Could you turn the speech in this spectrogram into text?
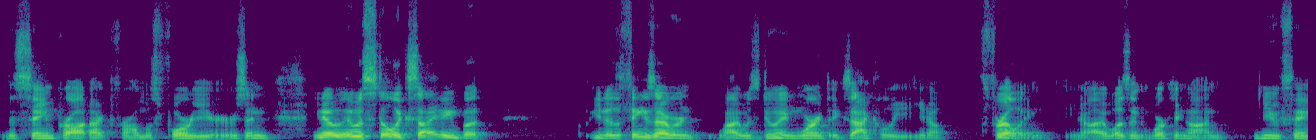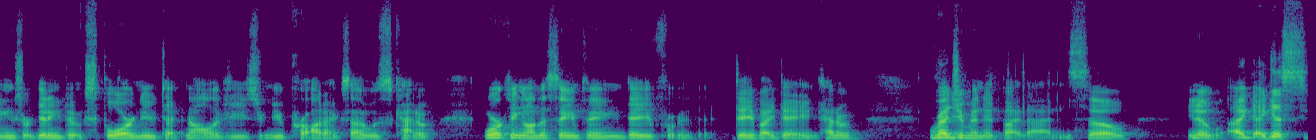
the same product for almost four years, and you know it was still exciting, but you know the things I were I was doing weren't exactly you know thrilling. You know I wasn't working on new things or getting to explore new technologies or new products. I was kind of working on the same thing day for day by day and kind of regimented by that. And so, you know, I, I guess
